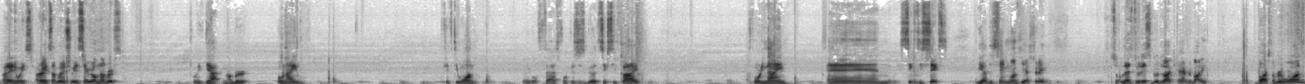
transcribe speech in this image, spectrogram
But anyways, all right, so I'm going to show you the serial numbers. So we've got number 09, 51. Gonna go fast, focus is good. 65, 49, and 66. We had the same ones yesterday. So let's do this. Good luck, everybody. Box number one.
